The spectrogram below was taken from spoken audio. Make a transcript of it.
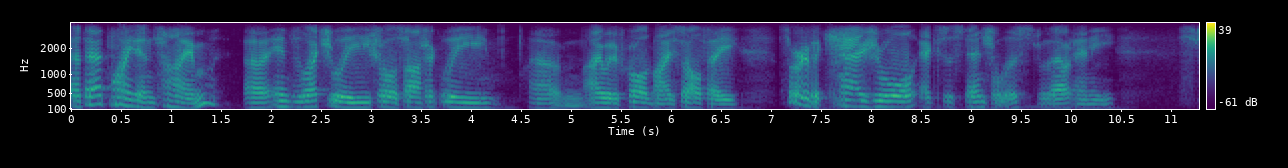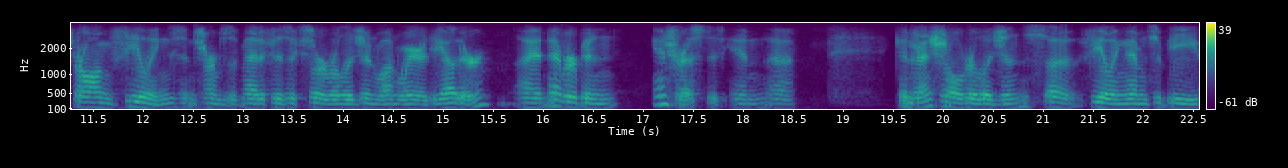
at that point in time, uh, intellectually, philosophically, Um, I would have called myself a sort of a casual existentialist without any strong feelings in terms of metaphysics or religion, one way or the other. I had never been interested in uh, conventional religions, uh, feeling them to be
